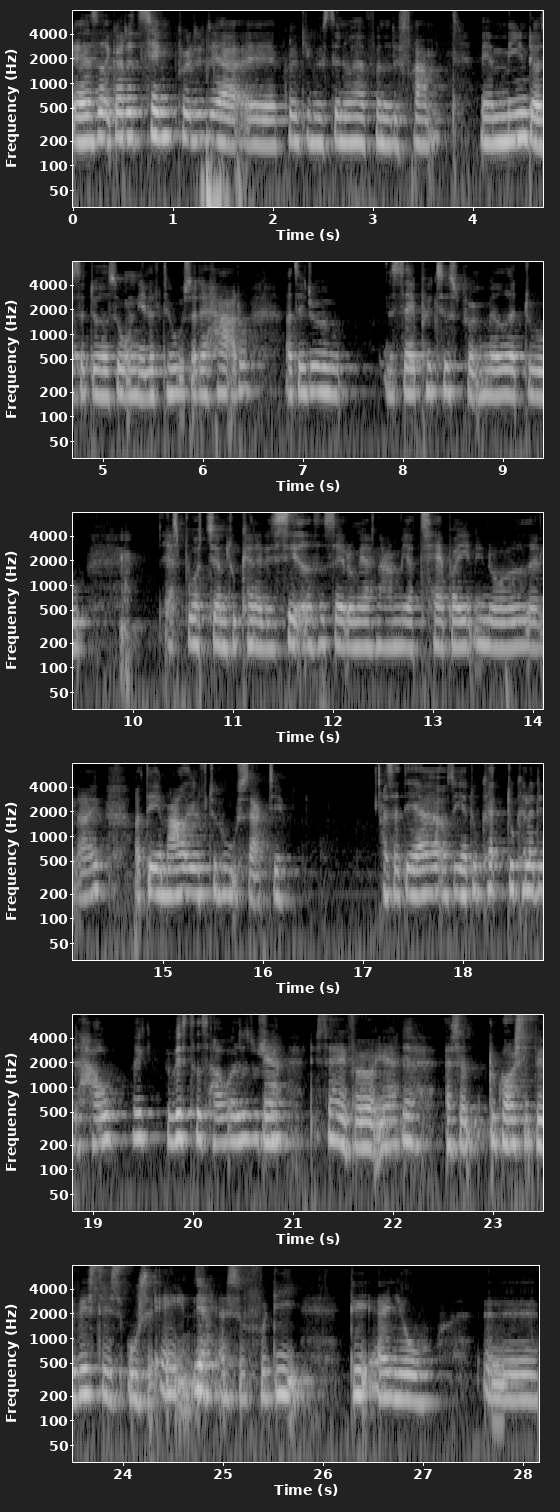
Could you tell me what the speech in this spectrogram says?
Jeg sad godt og tænkte på det der, øh, jeg kunne ikke lige huske det, nu har jeg fundet det frem, men jeg mente også, at du havde solen i 11. hus, og det har du. Og det du sagde på et tidspunkt med, at du jeg spurgte til, om du kanaliserede, så sagde du mere sådan, at jeg tapper ind i noget, eller ikke? Og det er meget 11. hus sagt Altså det er, altså, ja, du, du kalder det et hav, ikke? Bevidsthedshav, er det, du siger? Ja, det sagde jeg før, ja. ja. Altså, du kan også sige bevidsthedsocean, ja. Ikke? Altså, fordi det er jo, øh,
